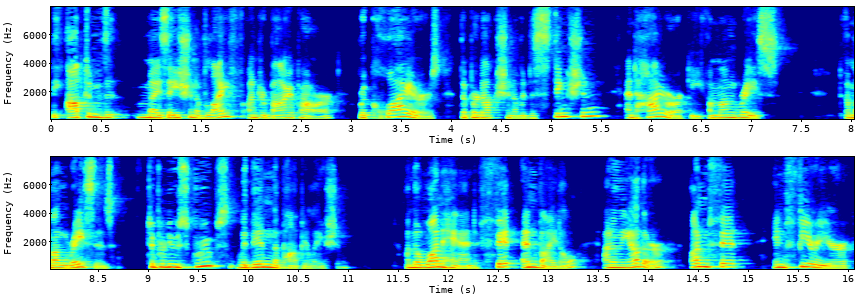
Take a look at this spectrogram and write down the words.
The optimization of life under biopower requires the production of a distinction and hierarchy among race among races to produce groups within the population. On the one hand, fit and vital, and on the other, unfit, inferior,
